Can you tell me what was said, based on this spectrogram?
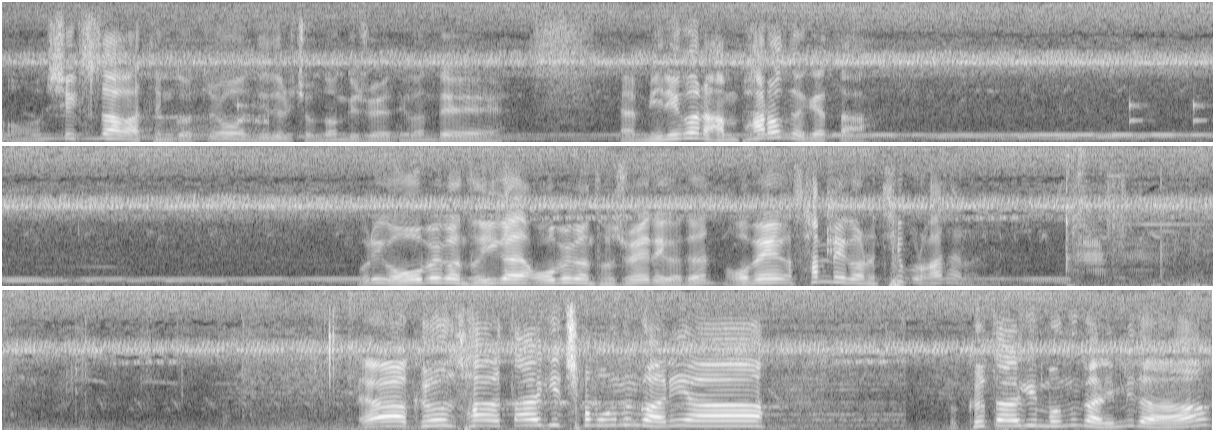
어 식사 같은 거죠 니들 좀 넘겨줘야 돼. 근데 야, 미니건 안 팔아도 되겠다 우리가 500원 더 이가 500원 더 줘야 되거든? 500 300원은 팁으로 가잖아. 야그 사 딸기 처먹는 거 아니야? 그 딸기 먹는 거 아닙니다.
